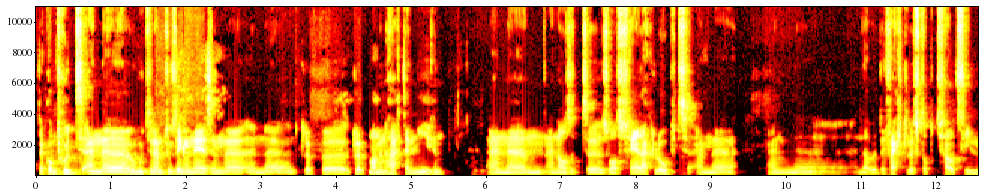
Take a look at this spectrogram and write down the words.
dat komt goed en we moeten hem toezingen. Hij is een, een, een club, clubman in hart en nieren. En, ehm, en als het zoals vrijdag loopt en, en, en, dat we de vechtlust op het veld zien.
